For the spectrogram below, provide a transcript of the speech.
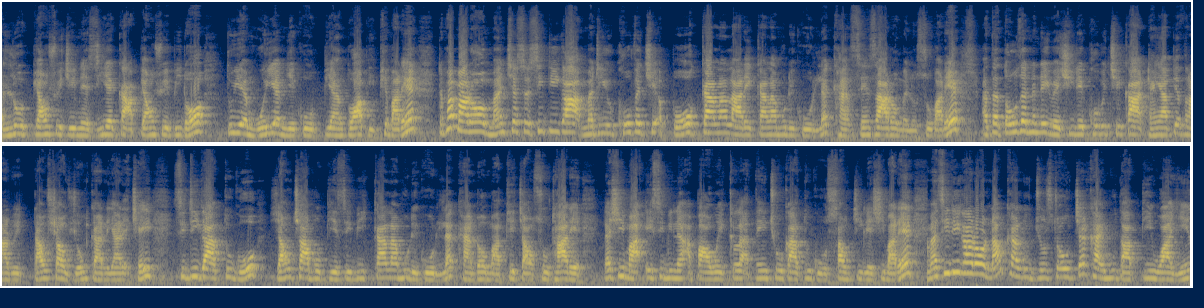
အလို့ပြောင်းရွှေ့ခြင်းနဲ့ Ziyech ကပြောင်းရွှေ့ပြီးတော့သူ့ရဲ့မွေးရမြေကိုပြန်သွားပြီဖြစ်ပါတယ်။တစ်ဖက်မှာတော့ Manchester City က Mateo Kovacic အပေါ်ကန်လာလာတဲ့ကန်လာမှုတွေကိုလက်ခံစဉ်းစားတော့မယ်လို့ဆိုပါတယ်။အသက်32နှစ်ရွယ်ရှိတဲ့ Kovacic ကဒဏ်ရာပြဿနာတွေတောက်လျှောက်ရုန်းကန်နေရတဲ့အချိန် City ကသူ့ကိုရောင်းချဖို့ပြင်ဆင်ပြီးကန်လာမှုတွေကိုလက်ခံတော့မှာဖြစ်ကြောင်းဆိုထားတယ်။လက်ရှိမှာ AC Milan အပါအဝင်ကလပ်အသင်းချိုးကသူ့ကိုစောင့်ကြည့်လေရှိပါတယ်။ Man City ကတော့နောက်ခံလူ John Stones ချက်ခိုင်မှုသာပြေဝရင်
